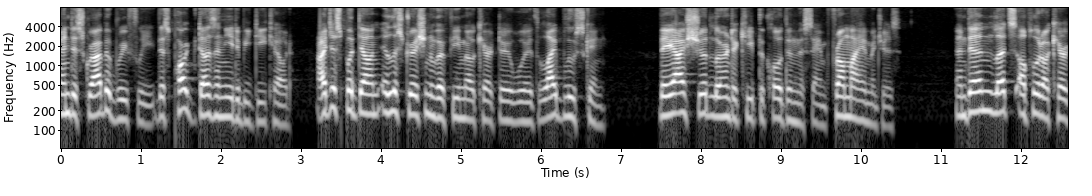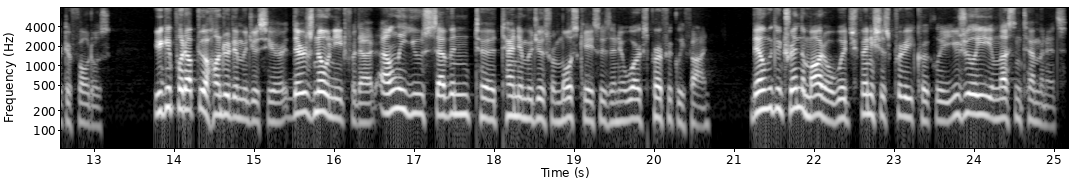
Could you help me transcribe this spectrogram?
And describe it briefly. This part doesn't need to be detailed. I just put down illustration of a female character with light blue skin. The AI should learn to keep the clothing the same from my images. And then let's upload our character photos. You can put up to 100 images here. There's no need for that. I only use 7 to 10 images for most cases and it works perfectly fine. Then we can train the model, which finishes pretty quickly, usually in less than 10 minutes.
